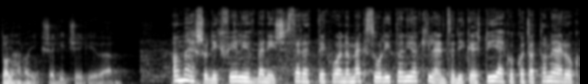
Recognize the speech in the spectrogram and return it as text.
tanáraik segítségével. A második fél évben is szerették volna megszólítani a kilencedikes diákokat a tanárok,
